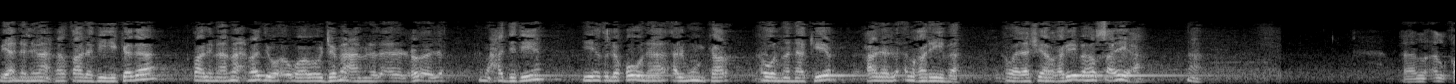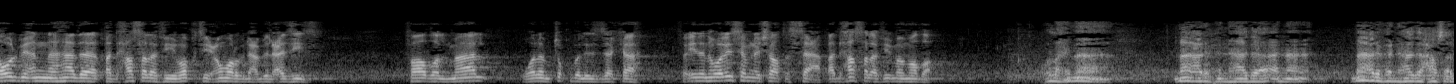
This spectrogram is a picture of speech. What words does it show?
بأن الإمام أحمد قال فيه كذا قال الإمام أحمد وجماعة من المحدثين يطلقون المنكر أو المناكير على الغريبة أو الأشياء الغريبة الصحيحة. نعم. القول بأن هذا قد حصل في وقت عمر بن عبد العزيز. فاض المال ولم تقبل الزكاة. فإذا هو ليس من أشراط الساعة. قد حصل فيما مضى. والله ما ما أعرف أن هذا أنا ما أعرف أن هذا حصل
